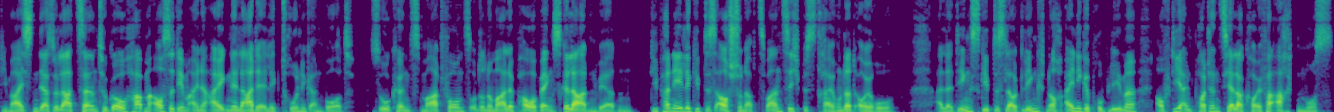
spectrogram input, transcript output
Die meisten der Solarzellen to go haben außerdem eine eigene Ladeelektronik an Bord. So können Smartphones oder normale Powerbanks geladen werden. Die Paneele gibt es auch schon ab 20 bis 300 Euro. Allerdings gibt es laut Link noch einige Probleme, auf die ein potenzieller Käufer achten muss.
